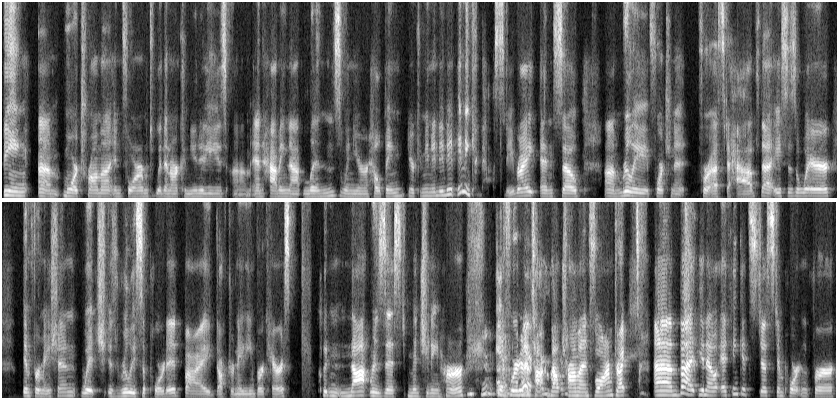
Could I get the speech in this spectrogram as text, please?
being um, more trauma informed within our communities um, and having that lens when you're helping your community in any capacity, right? And so, um, really fortunate for us to have that ACEs aware information, which is really supported by Dr. Nadine Burke Harris. Couldn't not resist mentioning her if we're going to talk about trauma informed, right? Um, but you know, I think it's just important for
